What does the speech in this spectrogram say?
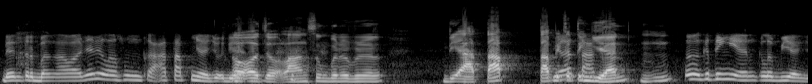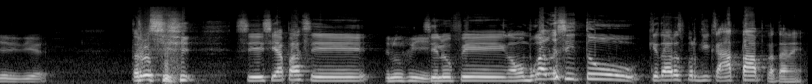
dan terbang awalnya nih langsung ke atapnya, Cuk, dia. Oh, oh cuk langsung bener-bener di atap tapi Di atas. ketinggian. Eh, ketinggian, kelebihan jadi dia. Terus si si siapa si Si Luffy. si Luffy ngomong bukan ke situ kita harus pergi ke atap katanya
